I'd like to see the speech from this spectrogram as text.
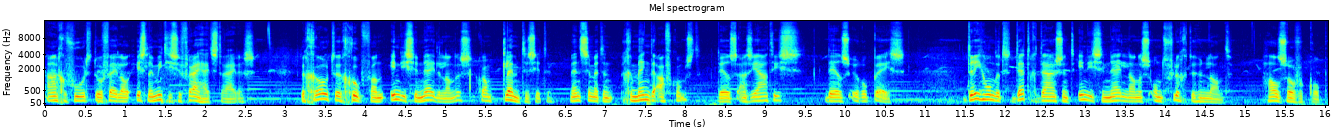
aangevoerd door veelal islamitische vrijheidsstrijders. De grote groep van Indische Nederlanders kwam klem te zitten. Mensen met een gemengde afkomst, deels Aziatisch, deels Europees. 330.000 Indische Nederlanders ontvluchtten hun land, hals over kop,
